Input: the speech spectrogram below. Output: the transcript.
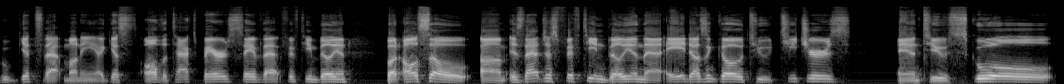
who gets that money. I guess all the taxpayers save that 15 billion. But also, um, is that just 15 billion that a doesn't go to teachers and to school?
